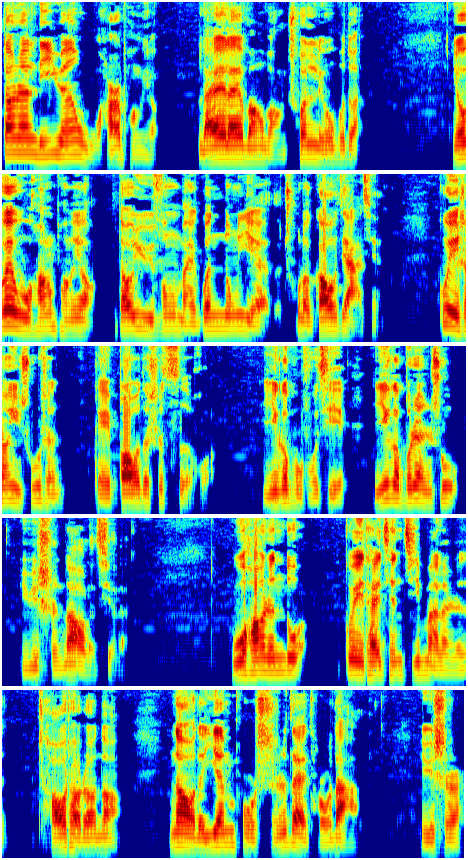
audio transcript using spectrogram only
当然，梨园五行朋友来来往往，川流不断。有位武行朋友到玉峰买关东叶子，出了高价钱，柜上一出神，给包的是次货，一个不服气，一个不认输，于是闹了起来。武行人多，柜台前挤满了人，吵吵闹闹，闹得烟铺实在头大了，于是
